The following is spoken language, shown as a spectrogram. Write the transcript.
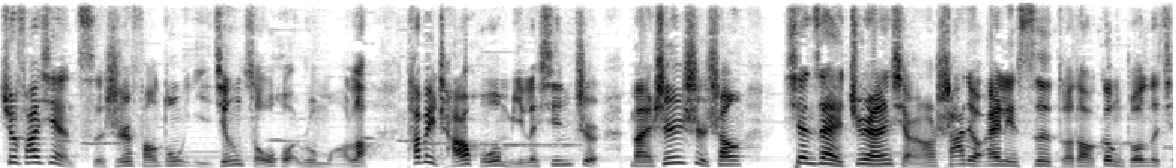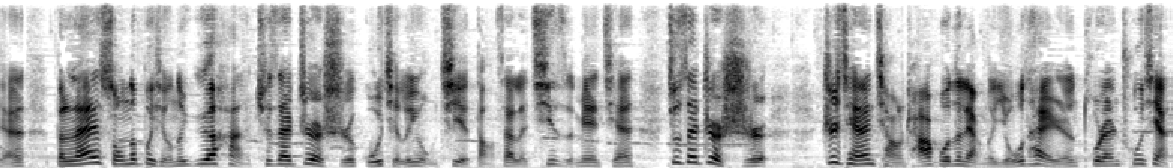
却发现此时房东已经走火入魔了。他被茶壶迷了心智，满身是伤。现在居然想要杀掉爱丽丝，得到更多的钱。本来怂的不行的约翰，却在这时鼓起了勇气，挡在了妻子面前。就在这时，之前抢茶壶的两个犹太人突然出现。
